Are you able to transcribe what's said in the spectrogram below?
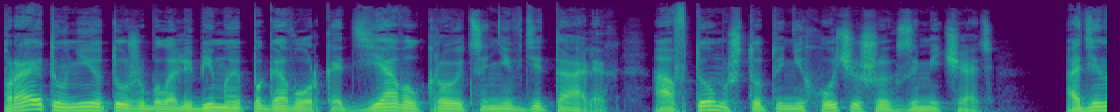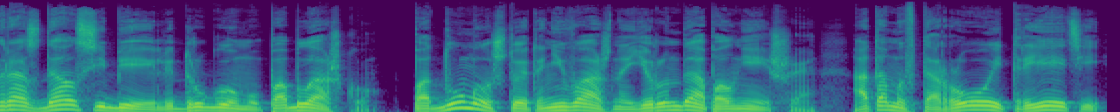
Про это у нее тоже была любимая поговорка «Дьявол кроется не в деталях, а в том, что ты не хочешь их замечать». Один раз дал себе или другому поблажку, Подумал, что это неважно, ерунда полнейшая. А там и второй, третий.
